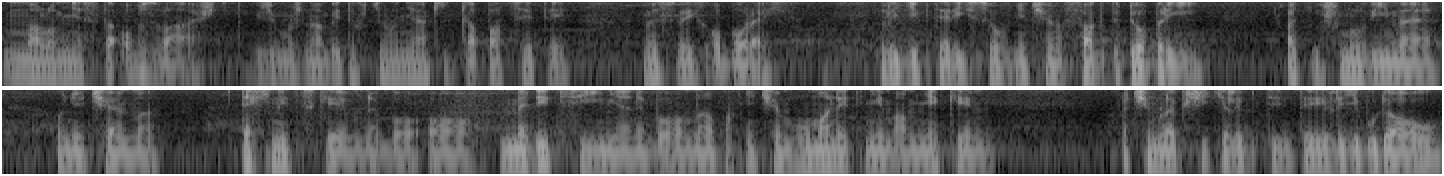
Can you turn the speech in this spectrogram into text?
malo města obzvlášť. Takže možná by to chtělo nějaký kapacity ve svých oborech. Lidi, kteří jsou v něčem fakt dobrý, ať už mluvíme o něčem technickým, nebo o medicíně, nebo o naopak něčem humanitním a měkkým. A čím lepší ti, ty, ty lidi budou,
